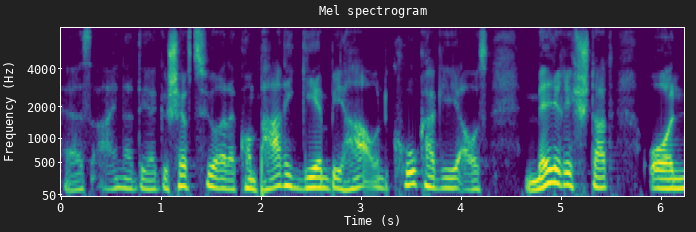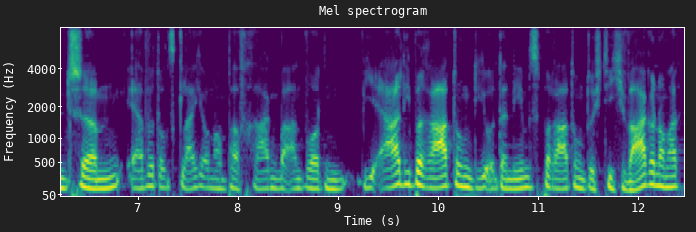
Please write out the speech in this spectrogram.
Er ist einer der Geschäftsführer der Compari GmbH und Co. KG aus Melrichstadt und ähm, er wird uns gleich auch noch ein paar Fragen beantworten, wie er die Beratung, die Unternehmensberatung durch dich wahrgenommen hat.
